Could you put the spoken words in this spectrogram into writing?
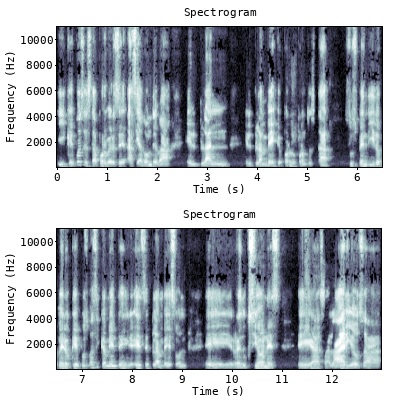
y que pues está por verse hacia dónde va el plan, el plan B, que por lo pronto está suspendido, pero que pues básicamente ese plan B son eh, reducciones eh, a salarios, a,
